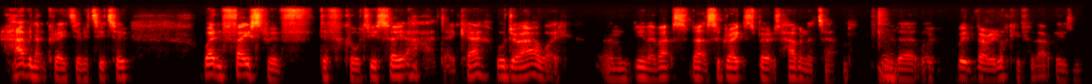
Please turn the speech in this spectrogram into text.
having that creativity to, when faced with difficulty, say, ah, I don't care, we'll do our way. And you know that's that's a great spirit to have in a town, mm. and uh, we're, we're very lucky for that reason.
